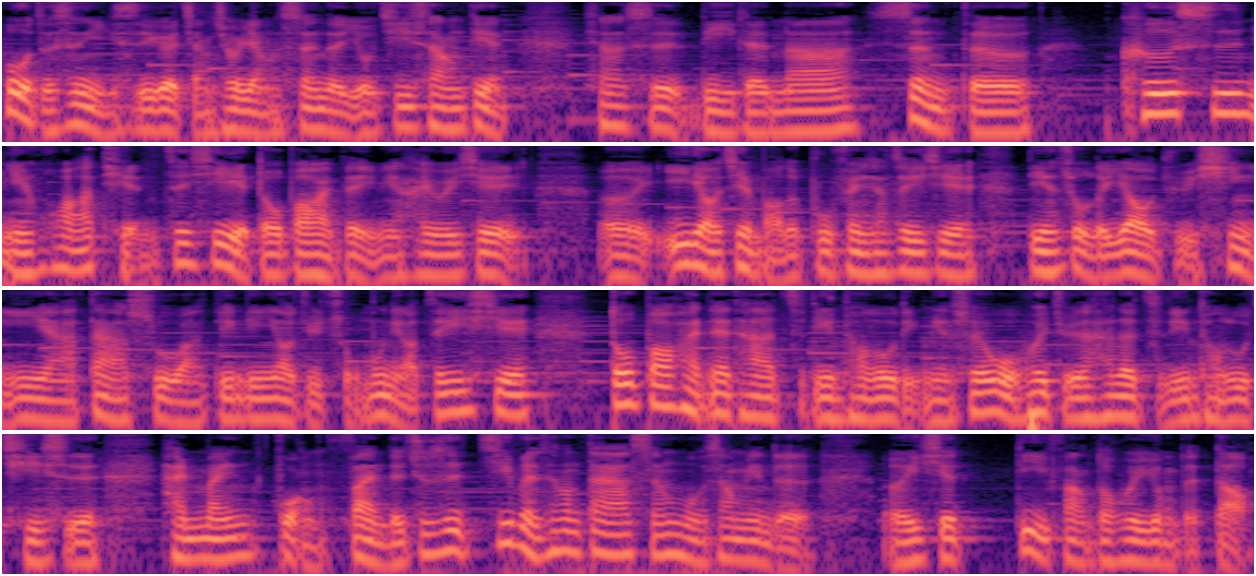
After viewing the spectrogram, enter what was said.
或者是你是一个讲求养生的有机商店，像是里仁啊、圣德。科斯棉花田这些也都包含在里面，还有一些呃医疗健保的部分，像这一些连锁的药局信义啊、大树啊、丁丁药局、啄木鸟这一些都包含在它的指定通路里面，所以我会觉得它的指定通路其实还蛮广泛的，就是基本上大家生活上面的呃一些地方都会用得到。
